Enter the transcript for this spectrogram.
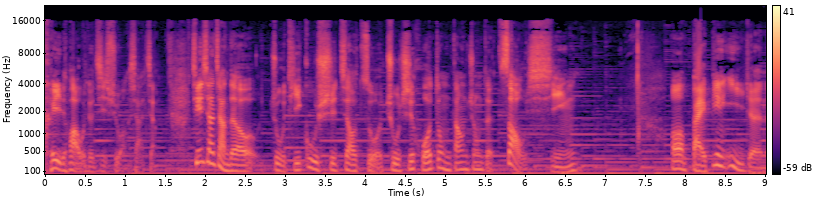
可以的话我就继续往下讲。今天想讲的主题故事叫做主持活动当中的造型。哦，百变艺人，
